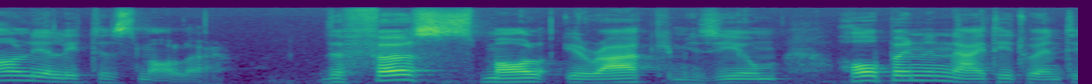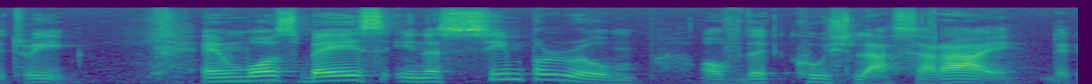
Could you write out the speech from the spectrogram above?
only a little smaller. The first small Iraq museum opened in 1923 and was based in a simple room of the Kushla Sarai, the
